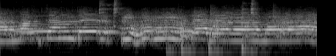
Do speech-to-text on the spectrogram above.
আমার আমি আরমান চান্দের পিহিরি তেরা মরা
